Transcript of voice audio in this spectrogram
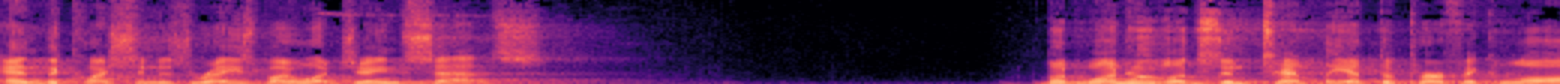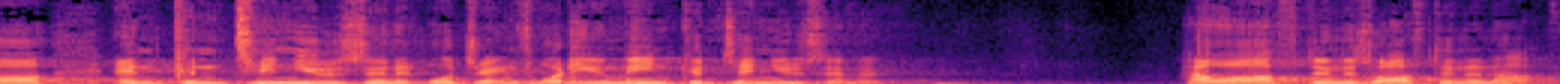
And the question is raised by what James says. But one who looks intently at the perfect law and continues in it, well, James, what do you mean continues in it? How often is often enough?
